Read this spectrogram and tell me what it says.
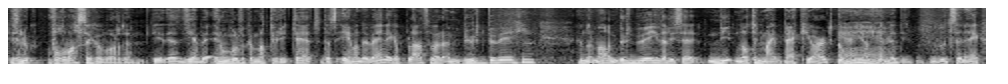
die zijn ook volwassen geworden. Die, die hebben een ongelooflijke maturiteit. Dat is een van de weinige plaatsen waar een buurtbeweging En normaal, een buurtbeweging, dat is hè, not in my backyard. Kom Ja, niet ja, af, ja. hè, die doet zijn eigen.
